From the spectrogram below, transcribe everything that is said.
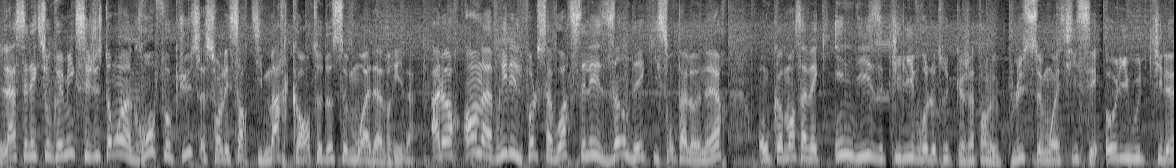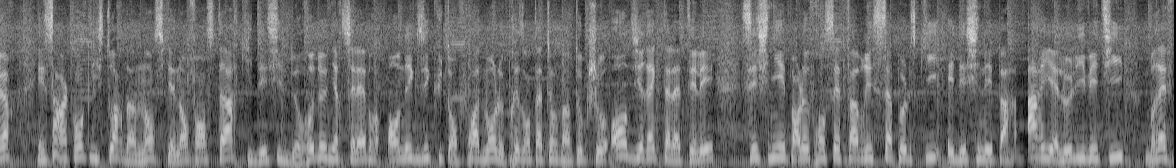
la sélection comics, c'est justement un gros focus sur les sorties marquantes de ce mois d'avril. Alors, en avril, il faut le savoir, c'est les indés qui sont à l'honneur. On commence avec Indies qui livre le truc que j'attends le plus ce mois-ci, c'est Hollywood Killer. Et ça raconte l'histoire d'un ancien enfant star qui décide de redevenir célèbre en exécutant froidement le présentateur d'un talk show en direct à la télé. C'est signé par le français Fabrice Sapolsky et dessiné par Ariel Olivetti. Bref,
